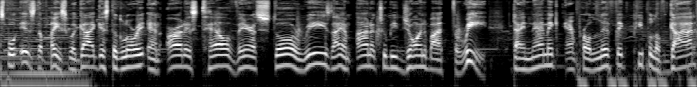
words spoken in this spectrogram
Gospel is the place where God gets the glory and artists tell their stories. I am honored to be joined by three dynamic and prolific people of God.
